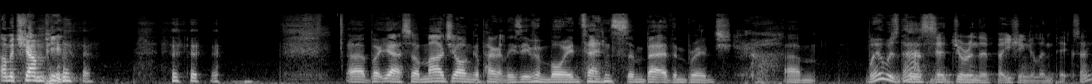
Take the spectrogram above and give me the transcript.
I'm a champion. Uh, but yeah, so mahjong apparently is even more intense and better than bridge. Um, Where was that during the Beijing Olympics? Eh?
